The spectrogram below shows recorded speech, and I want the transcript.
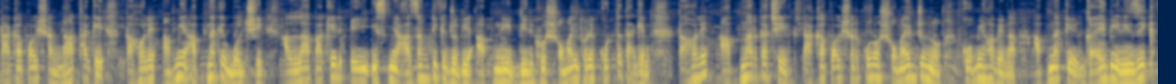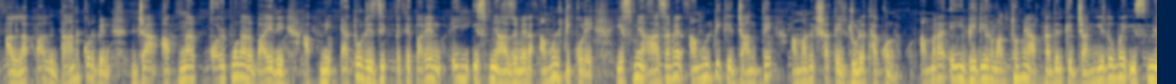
টাকা পয়সা না থাকে, তাহলে আমি আপনাকে বলছি, আল্লাহ পাকের এই ইসমে আজমটিকে যদি আপনি দীর্ঘ সময় ধরে করতে থাকেন, তাহলে আপনার কাছে টাকা পয়সার কোনো সময়ের জন্য কমে হবে না। আপনাকে গায়েবী রিজিক আল্লাহ পাক দান করবেন, যা আপনার কল্পনার বাইরে আপনি এত রিজিক পেতে পারেন এই ইসমে আজমের আমলটি করে। ইসমে আজমের আমলটিকে জানতে আমাদের সাথে জুড়ে থাকুন। আমরা এই ভিডিওর মাধ্যমে আপনাদেরকে জানিয়ে দেবো ইসমে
